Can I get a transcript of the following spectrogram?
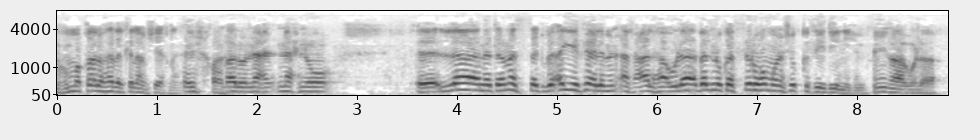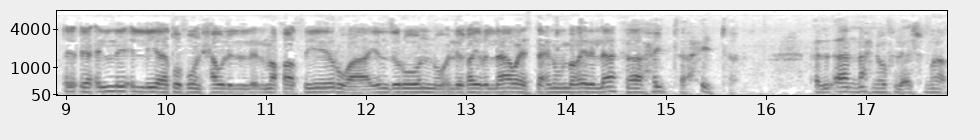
هم قالوا هذا الكلام شيخنا. إيش قالوا؟ قالوا نحن لا نتمسك بأي فعل من أفعال هؤلاء بل نكفرهم ونشك في دينهم. مين هؤلاء؟ اللي, اللي يطوفون حول المقاصير وينذرون لغير الله ويستعينون بغير الله. حتى حتى الآن نحن في الأسماء.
